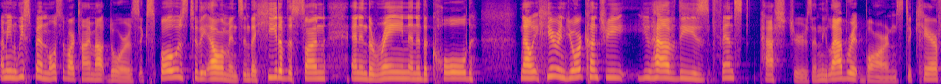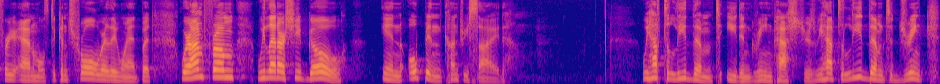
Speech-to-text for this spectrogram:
I mean, we spend most of our time outdoors, exposed to the elements in the heat of the sun and in the rain and in the cold. Now, here in your country, you have these fenced pastures and elaborate barns to care for your animals, to control where they went. But where I'm from, we let our sheep go in open countryside. We have to lead them to eat in green pastures. We have to lead them to drink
